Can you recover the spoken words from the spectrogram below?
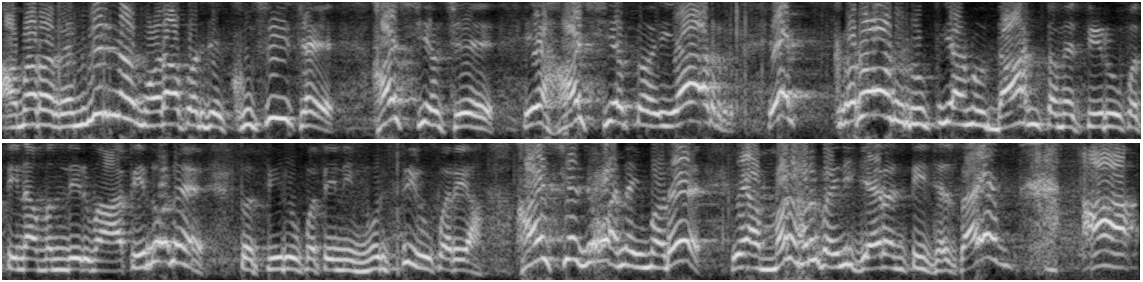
અમારા રણવીરના મોઢા પર જે ખુશી છે, હાસ્ય છે, એ હાસ્ય તો યાર, એક કરોડ રૂપિયાનું દાન તમે તિરુપતિના મંદિરમાં આપી દો ને, તો તિરુપતિની મૂર્તિ ઉપર એ હાસ્ય જોવા નહીં મળે. એ આ મનહરભાઈની ગેરંટી છે સાહેબ. આ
